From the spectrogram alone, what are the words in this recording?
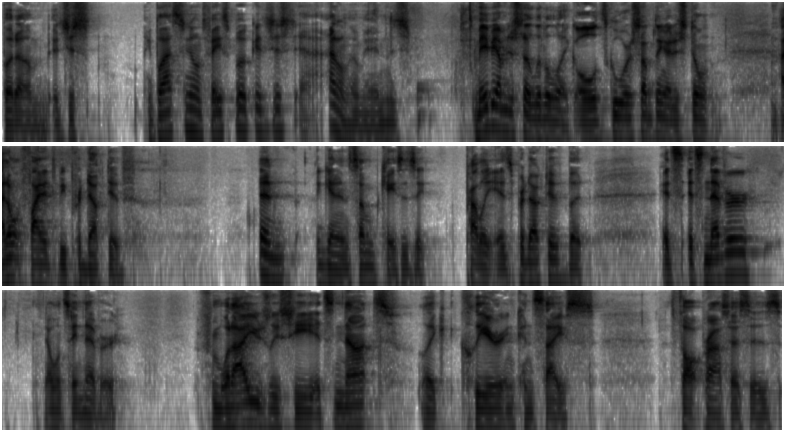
But um, it's just blasting on Facebook. It's just I don't know, man. It's maybe I'm just a little like old school or something. I just don't I don't find it to be productive. And again, in some cases, it probably is productive, but it's it's never. I won't say never. From what I usually see, it's not like clear and concise thought processes.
